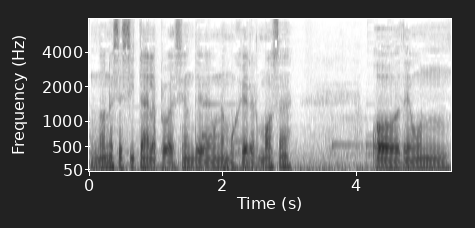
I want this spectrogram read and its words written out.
no necesita la aprobación de una mujer hermosa o de un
